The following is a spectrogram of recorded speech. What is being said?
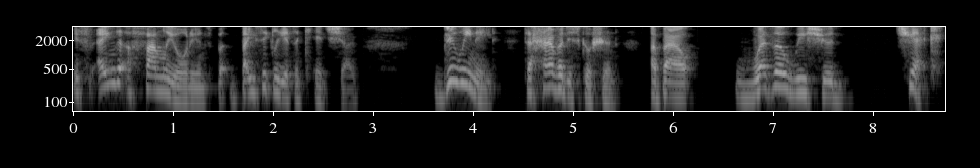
It's aimed at a family audience, but basically it's a kids show. Do we need to have a discussion about whether we should check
